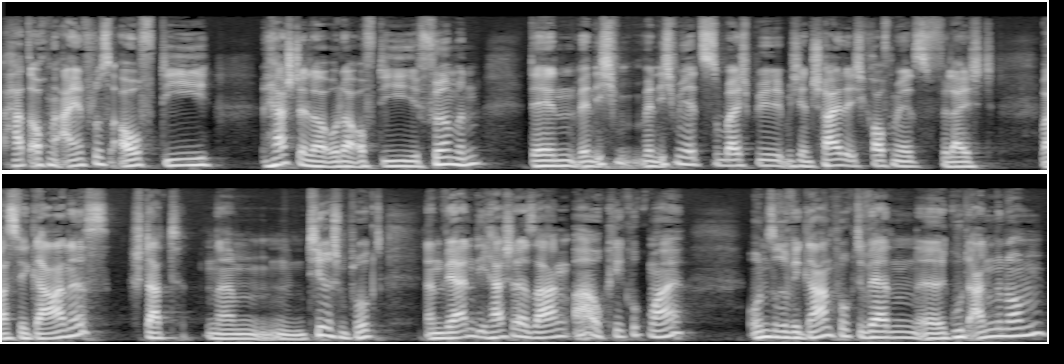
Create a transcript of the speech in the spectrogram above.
hat auch einen Einfluss auf die Hersteller oder auf die Firmen. Denn wenn ich, wenn ich mir jetzt zum Beispiel mich entscheide, ich kaufe mir jetzt vielleicht was Veganes statt einem, einem tierischen Produkt, dann werden die Hersteller sagen, ah, okay, guck mal, unsere veganen Produkte werden äh, gut angenommen,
